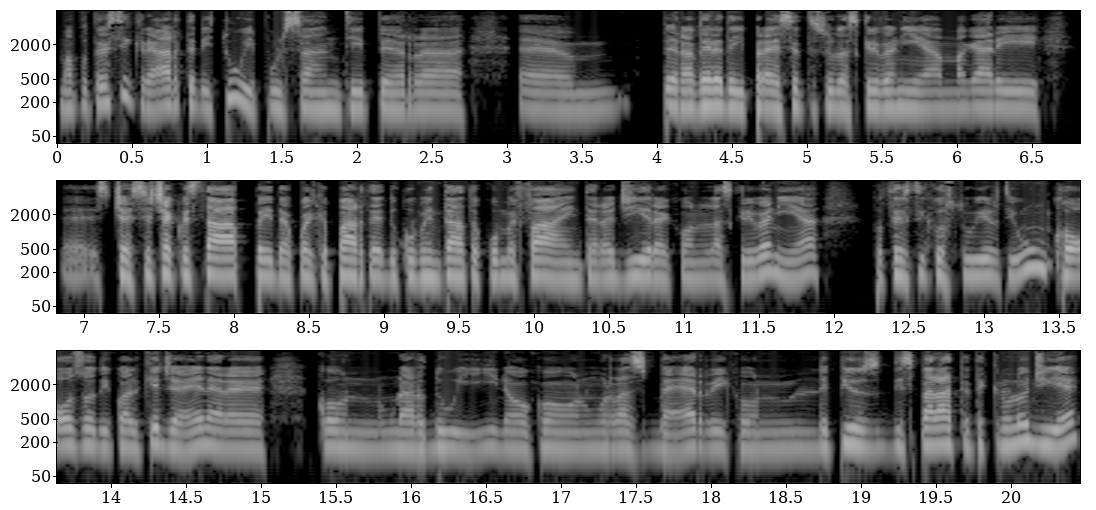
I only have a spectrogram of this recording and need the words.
ma potresti crearteli tu i pulsanti per... Ehm, per avere dei preset sulla scrivania, magari eh, cioè, se c'è questa app e da qualche parte è documentato come fa a interagire con la scrivania, potresti costruirti un coso di qualche genere con un Arduino, con un Raspberry, con le più disparate tecnologie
